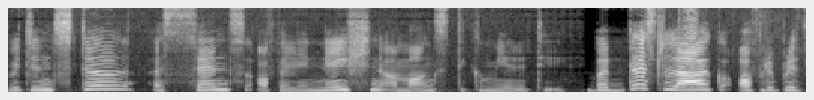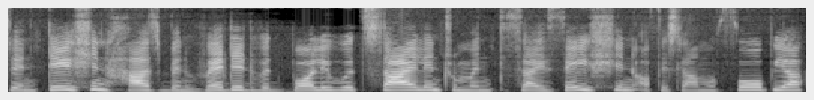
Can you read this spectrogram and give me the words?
which instill a sense of alienation amongst the community. But this lack of representation has been wedded with Bollywood's silent romanticization of Islamophobia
